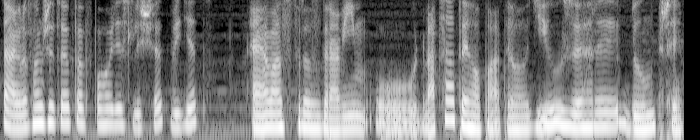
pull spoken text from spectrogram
Tak, doufám, že to je v pohodě slyšet, vidět. A já vás teda zdravím u 25. dílu ze hry Doom 3.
